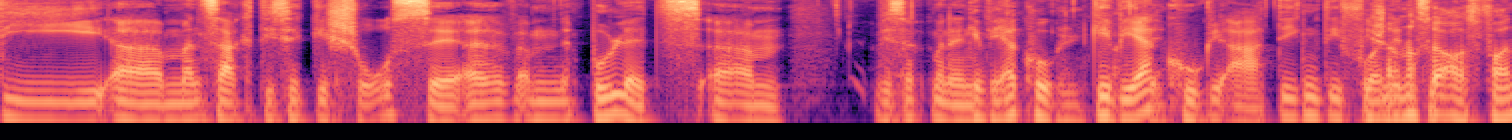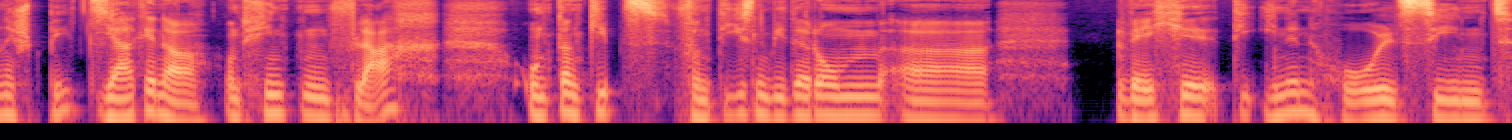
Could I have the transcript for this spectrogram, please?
die, äh, man sagt, diese Geschosse, äh, ähm, Bullets, ähm, wie sagt man denn? Gewehrkugeln. Gewehrkugelartigen, die Die schauen vorne noch so aus, vorne spitz. ja, genau. Und hinten flach. Und dann gibt es von diesen wiederum äh, welche, die innen hohl sind.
